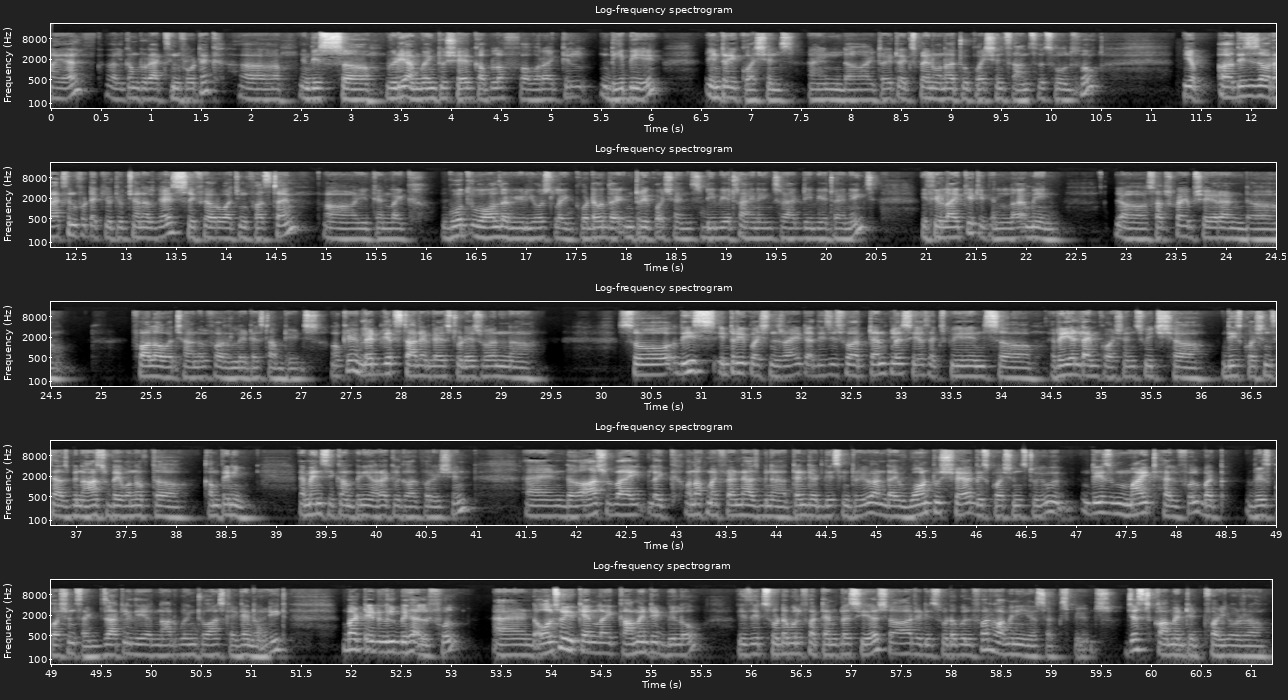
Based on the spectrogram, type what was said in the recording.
Hi all, welcome to RACS Infotech. Uh, in this uh, video, I'm going to share a couple of Oracle DBA entry questions, and uh, I try to explain one or two questions answers also. Yep, uh, this is our RACS Infotech YouTube channel, guys. So if you are watching first time, uh, you can like go through all the videos, like whatever the entry questions, DBA trainings, RAC DBA trainings. If you like it, you can, I mean, subscribe, share, and follow our channel for latest updates. Okay, let's get started, guys. Today's one. So these interview questions, right? uh, This is for 10 plus years experience, uh, real-time questions, which uh, these questions has been asked by one of the company, MNC company, Oracle Corporation, and uh, asked by like one of my friend has been attended this interview, and I want to share these questions to you. These might helpful, but these questions exactly they are not going to ask again, right? But it will be helpful, and also you can like comment it below is it suitable for 10 plus years or it is suitable for how many years experience? Just comment it for your uh,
